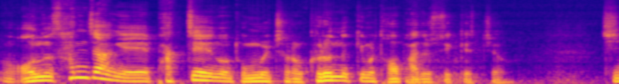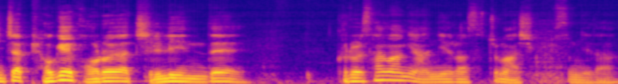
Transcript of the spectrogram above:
어느 산장에 박제해 놓은 동물처럼 그런 느낌을 더 받을 수 있겠죠. 진짜 벽에 걸어야 진리인데 그럴 상황이 아니라서 좀 아쉽습니다.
